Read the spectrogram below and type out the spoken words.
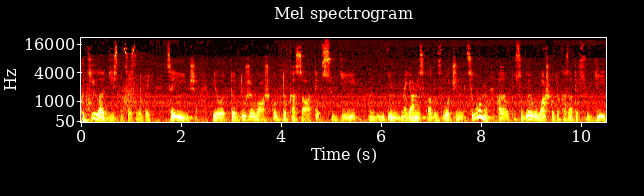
хотіла дійсно це зробити, це інше. І от дуже важко доказати в суді і наявність складу злочину в цілому, але от особливо важко доказати в суді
